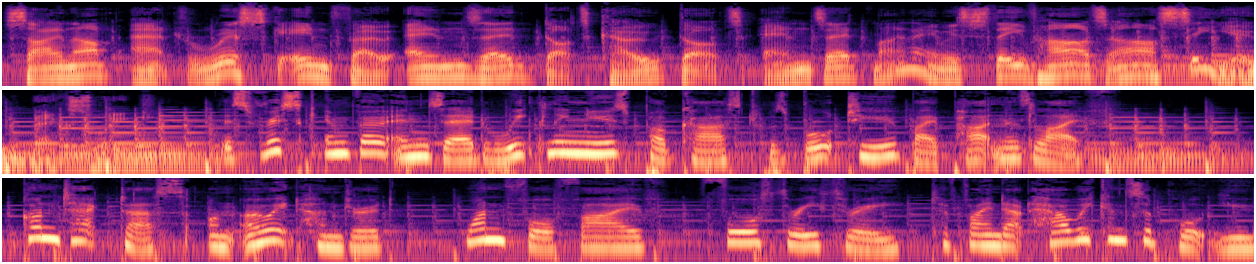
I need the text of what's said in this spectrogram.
Sign up at riskinfonz.co.nz. My name is Steve Hart. I'll see you next week. This Risk Info NZ weekly news podcast was brought to you by Partners Life. Contact us on 0800 145 433 to find out how we can support you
